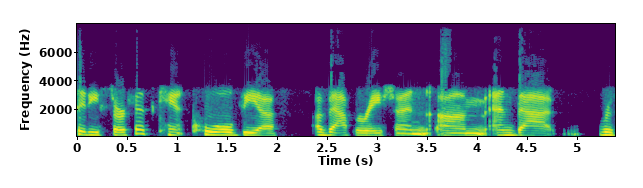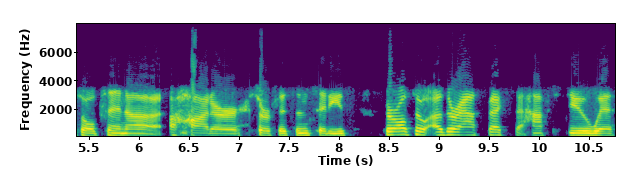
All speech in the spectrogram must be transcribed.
city surface can't cool via evaporation, um, and that results in a, a hotter surface in cities. There are also other aspects that have to do with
